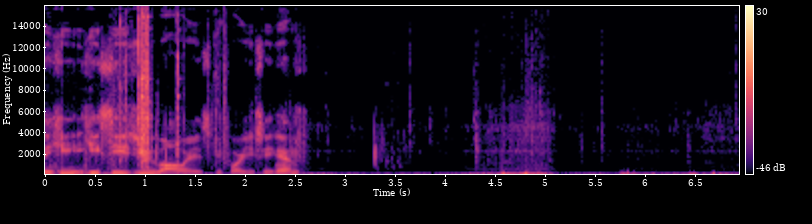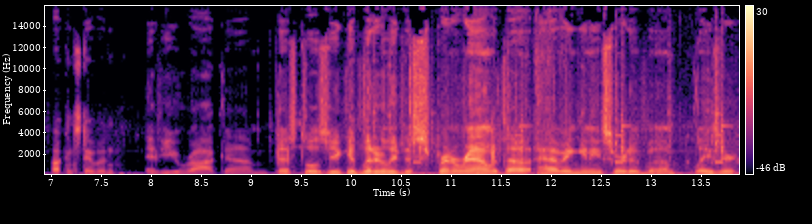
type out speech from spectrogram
he he sees you always before you see him. Fucking stupid. If you rock um, pistols, you could literally just sprint around without having any sort of um, laser.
